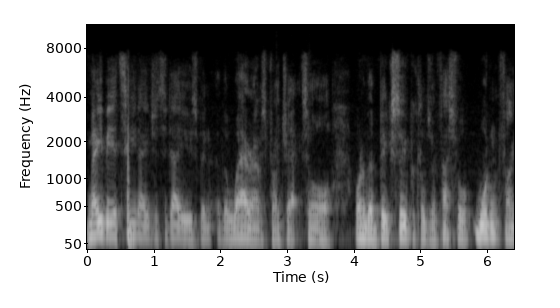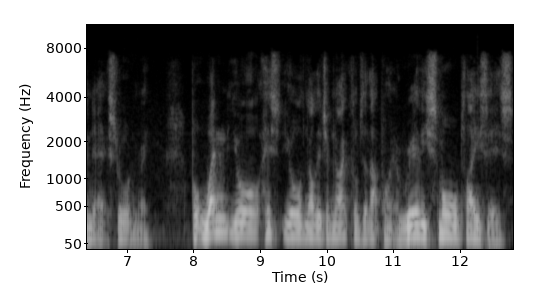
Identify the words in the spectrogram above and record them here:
maybe a teenager today who's been at the Warehouse Project or one of the big super clubs or festival wouldn't find it extraordinary. But when your his, your knowledge of nightclubs at that point are really small places,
